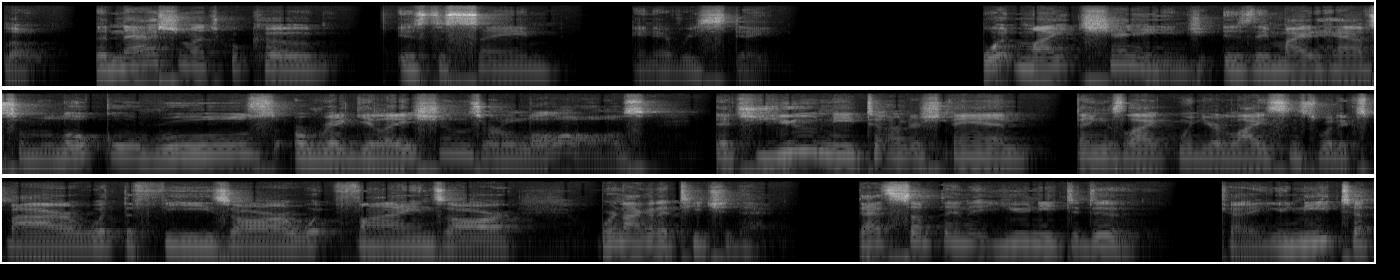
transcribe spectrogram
Look, the National Electrical Code is the same in every state. What might change is they might have some local rules or regulations or laws that you need to understand things like when your license would expire, what the fees are, what fines are. We're not going to teach you that. That's something that you need to do. Okay. You need to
